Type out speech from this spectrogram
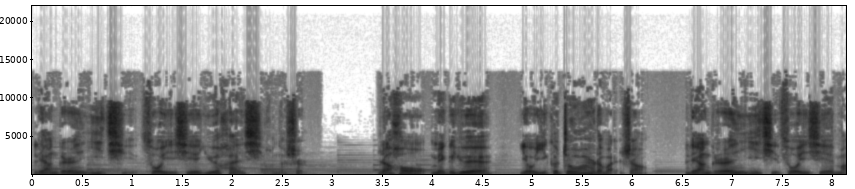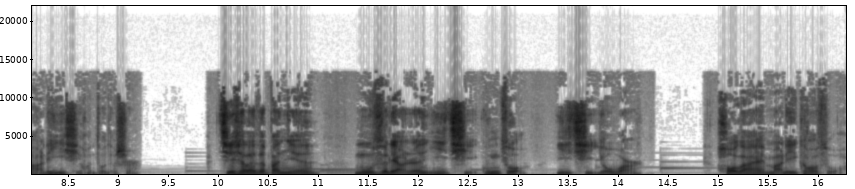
两个人一起做一些约翰喜欢的事儿，然后每个月有一个周二的晚上，两个人一起做一些玛丽喜欢做的事儿。接下来的半年，母子两人一起工作，一起游玩。后来，玛丽告诉我，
